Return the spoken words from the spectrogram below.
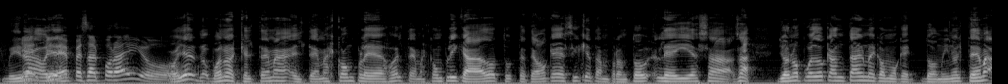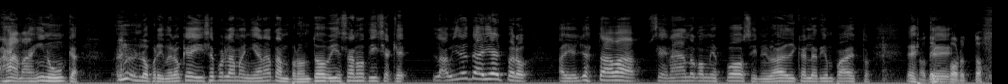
Mira, ¿Quieres oye, empezar por ahí o...? Oye, no, bueno, es que el tema, el tema es complejo, el tema es complicado. Tú- te tengo que decir que tan pronto leí esa, o sea, yo no puedo cantarme como que domino el tema jamás y nunca. Lo primero que hice por la mañana, tan pronto vi esa noticia, que la vi desde ayer, pero ayer yo estaba cenando con mi esposa y no iba a dedicarle tiempo a esto. no te Este, importó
